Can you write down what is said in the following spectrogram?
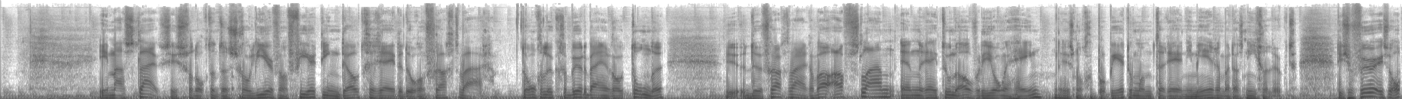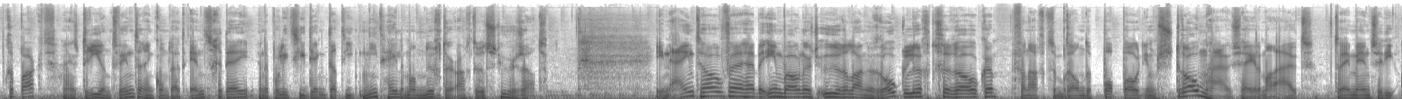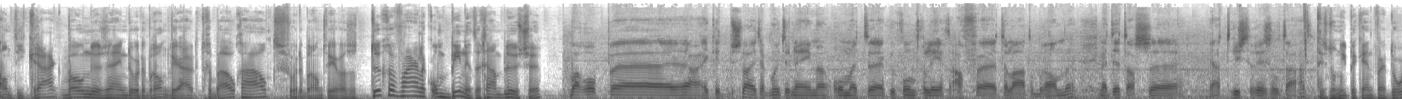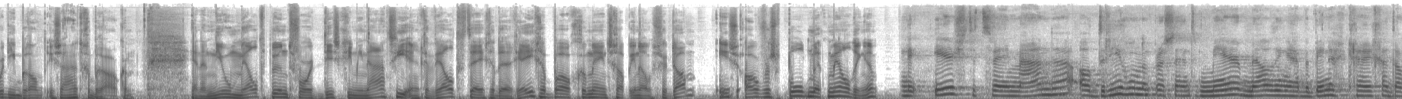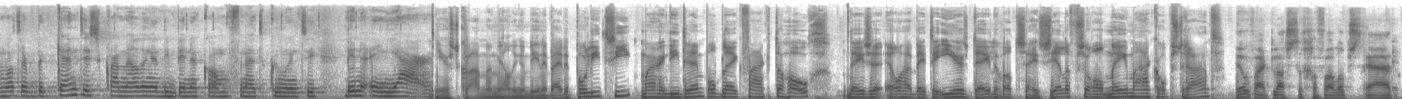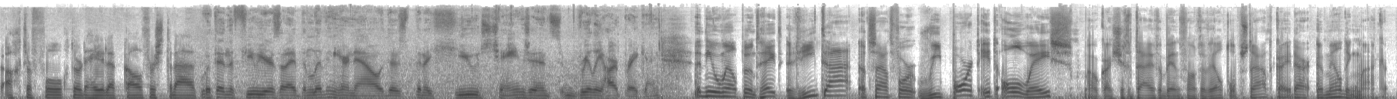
In Maasluis is vanochtend een scholier van 14 doodgereden door een vrachtwagen. Het ongeluk gebeurde bij een rotonde. De vrachtwagen wou afslaan en reed toen over de jongen heen. Er is nog geprobeerd om hem te reanimeren, maar dat is niet gelukt. De chauffeur is opgepakt. Hij is 23 en komt uit Enschede. En de politie denkt dat hij niet helemaal nuchter achter het stuur zat. In Eindhoven hebben inwoners urenlang rooklucht geroken. Vannacht brandde poppodium Stroomhuis helemaal uit. Twee mensen die anti-kraak woonden zijn door de brandweer uit het gebouw gehaald. Voor de brandweer was het te gevaarlijk om binnen te gaan blussen. Waarop uh, ja, ik het besluit heb moeten nemen om het uh, gecontroleerd af uh, te laten branden. Met dit als ja, trieste resultaat. Het is nog niet bekend waardoor die brand is uitgebroken. En een nieuw meldpunt voor discriminatie en geweld tegen de regenbooggemeenschap in Amsterdam is overspoeld met meldingen. In de eerste twee maanden al 300% meer meldingen hebben binnengekregen dan wat er bekend is qua meldingen die binnenkomen vanuit de community binnen een jaar. Eerst kwamen meldingen binnen bij de politie, maar die drempel bleek vaak te hoog. Deze LHBTI'ers delen wat zij zelf zoal meemaken op straat. Heel vaak lastig gevallen op straat. Achtervolgd door de hele Kalverstraat. Within the few years that I've been living here now, there's been a huge change and it's really heartbreaking. Het nieuwe meldpunt heet RITA. Dat staat voor Report It Always. Ook als je getuige bent van geweld op straat kan je daar een melding maken.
